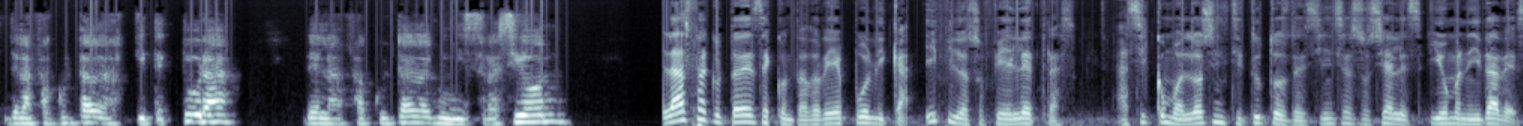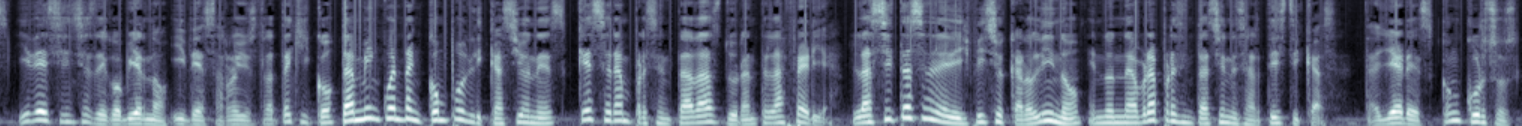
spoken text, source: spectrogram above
de la Facultad de Arquitectura, de la Facultad de Administración, las facultades de Contaduría Pública y Filosofía y Letras, así como los institutos de Ciencias Sociales y Humanidades y de Ciencias de Gobierno y Desarrollo Estratégico, también cuentan con publicaciones que serán presentadas durante la feria. Las citas en el edificio Carolino, en donde habrá presentaciones artísticas, talleres, concursos,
